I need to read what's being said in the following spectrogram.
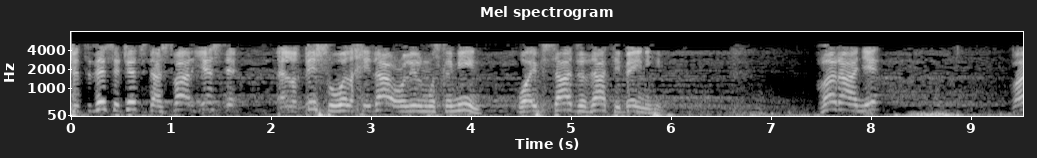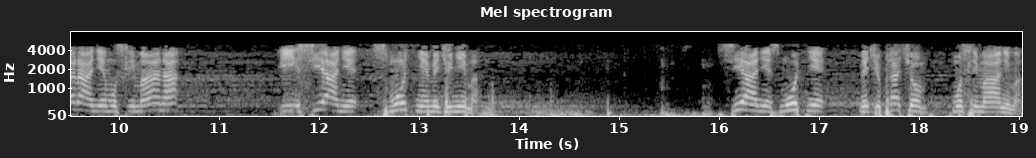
Četrdeset četvrta stvar jeste el qišu wal hida'u lil muslimin wa ifsadu zati bejnihim Varanje varanje muslimana i sijanje smutnje među njima sijanje smutnje među braćom muslimanima.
